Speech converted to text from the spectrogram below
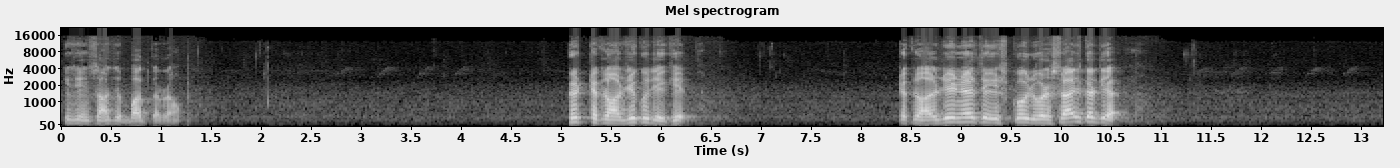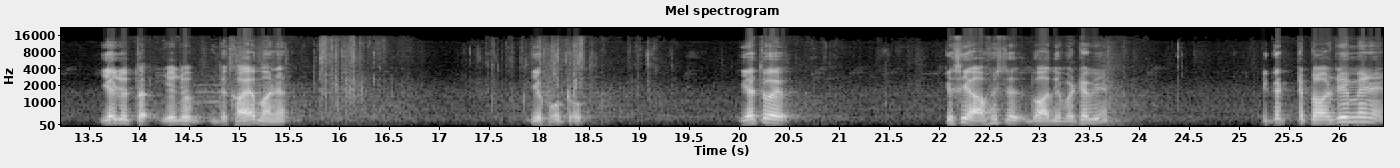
کسی انسان سے بات کر رہا ہوں۔ پھر ٹیکنالوجی کو دیکھیے۔ ٹیکنالوجی نے تو اس کو یونیورسلائز کر دیا۔ یہ جو یہ جو دکھایا میں نے، یہ فوٹو یہ تو کسی آفس سے دو آدمی بیٹھے ہوئے ہیں۔ لیکن ٹیکنالوجی میں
